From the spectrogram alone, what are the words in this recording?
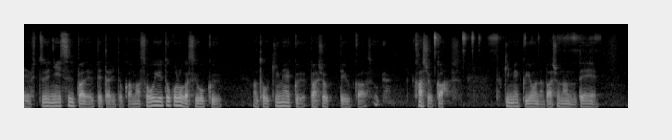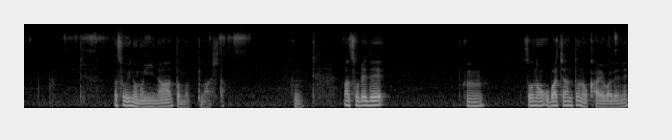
え普通にスーパーで売ってたりとか、まあ、そういうところがすごく、ま、ときめく場所っていうか箇所かきめくような場所なので、まあ、そういうのもいいなと思ってました。うん。まあ、それで、うん、そのおばちゃんとの会話でね。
